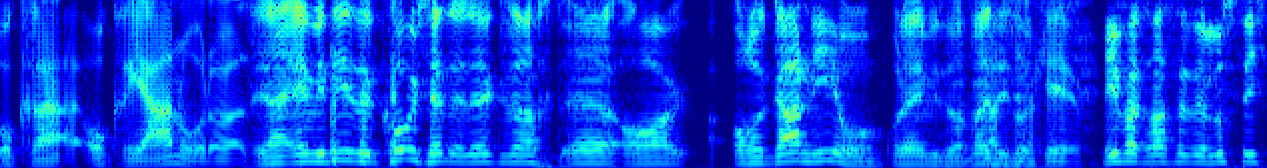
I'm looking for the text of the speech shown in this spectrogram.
Ogra Ogriano oder was? Ja, irgendwie nee, so komisch hätte der gesagt, äh, Or Organeo oder irgendwie so, weiß Ach, ich nicht. okay. Jedenfalls war es sehr, sehr lustig.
